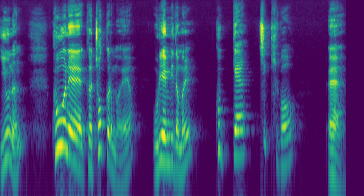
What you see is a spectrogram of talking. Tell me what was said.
이유는 구원의 그 조건은 뭐예요? 우리의 믿음을 굳게 지키고 예,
